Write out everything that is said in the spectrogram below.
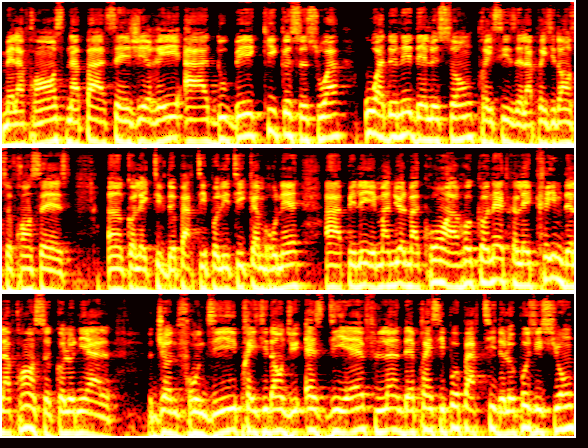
Mais la France n'a pas à s'ingérer, à adouber qui que ce soit ou à donner des leçons, précise la présidence française. Un collectif de partis politiques camerounais a appelé Emmanuel Macron à reconnaître les crimes de la France coloniale. John Frunzi, président du SDF, l'un des principaux partis de l'opposition,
